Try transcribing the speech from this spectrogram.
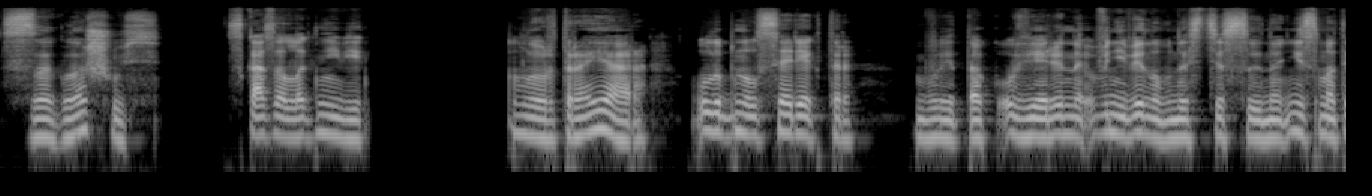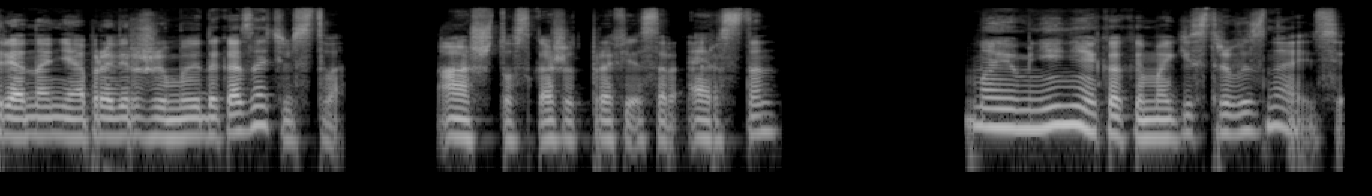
«Соглашусь», — сказал огневик. «Лорд Рояр», — улыбнулся ректор, — «вы так уверены в невиновности сына, несмотря на неопровержимые доказательства. А что скажет профессор Эрстон?» «Мое мнение, как и магистра, вы знаете»,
